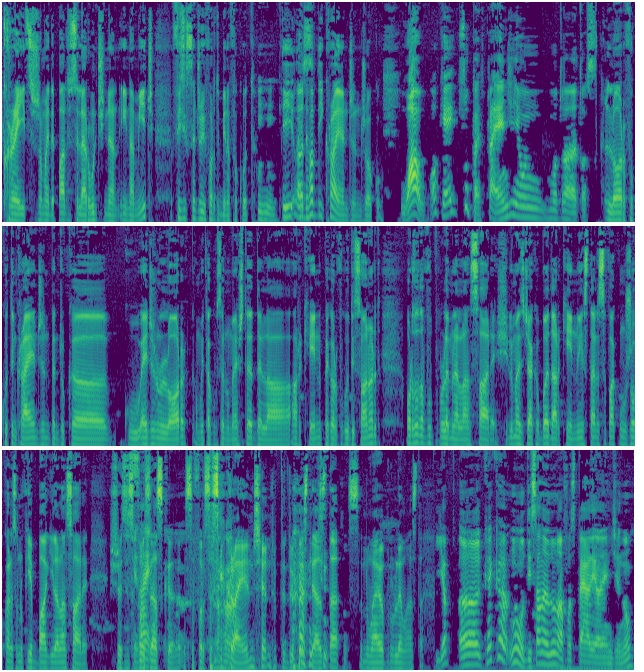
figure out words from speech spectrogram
crates și așa mai departe, să le arunci în inamici, Physics Engine e foarte bine făcut. Mm-hmm. E, nice. De fapt, e CryEngine jocul. Wow, ok, super. CryEngine e un motor arătos. Lor făcut în CryEngine pentru că cu engine-ul lor, am uitat cum se numește, de la Arkane, pe care au făcut Dishonored, ori tot avut probleme la lansare și lumea zicea că, bă, dar Arkane nu e în stare să facă un joc care să nu fie buggy la lansare și să folosească, să folosească uh-huh. CryEngine pentru chestia asta, să nu mai ai o problemă asta. Yep, uh, cred că, nu, Dishonored 1 a fost pe Unreal Engine, nu?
